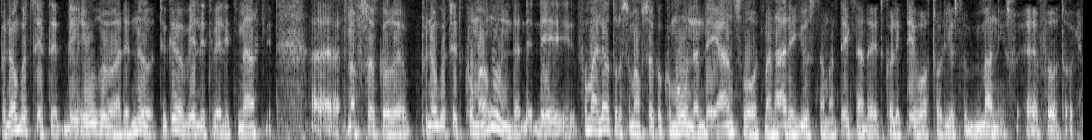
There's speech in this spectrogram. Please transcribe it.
på något sätt blir oroade nu tycker jag är väldigt, väldigt märkligt. Eh, att man försöker eh, på något sätt komma undan. Det, det, för mig låter det som man försöker komma undan det ansvaret man hade just när man tecknade ett kollektivavtal just med bemanningsföretagen.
